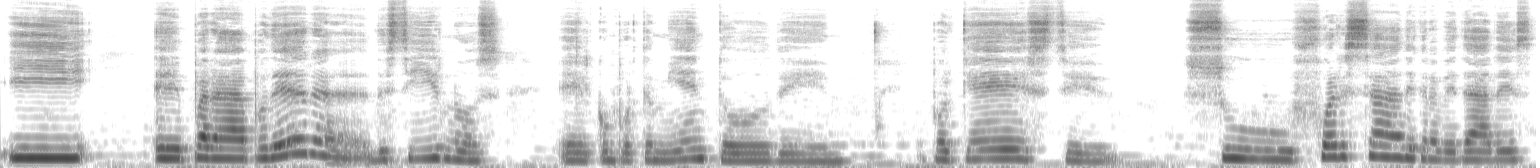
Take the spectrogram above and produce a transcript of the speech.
Y eh, para poder eh, decirnos el comportamiento de por qué este, su fuerza de gravedad es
